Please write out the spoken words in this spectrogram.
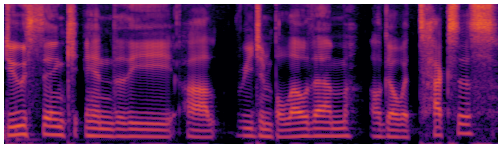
do think in the uh, region below them, I'll go with Texas.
